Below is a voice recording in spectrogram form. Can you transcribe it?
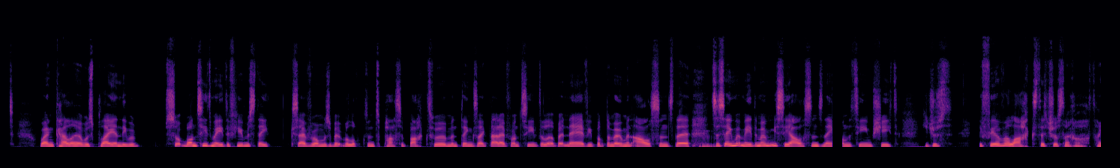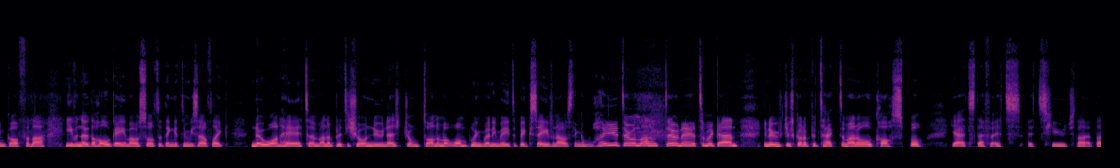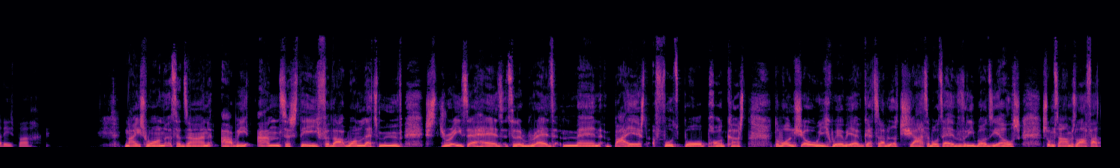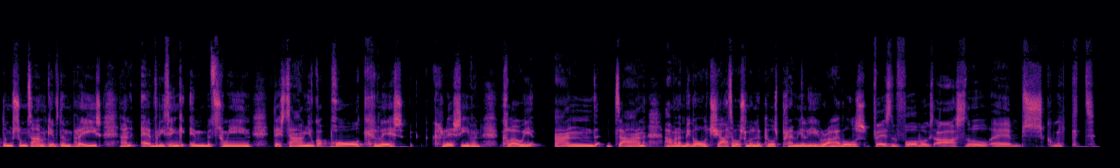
when Kelleher was playing they were so once he'd made a few mistakes because everyone was a bit reluctant to pass it back to him and things like that. Everyone seemed a little bit nervy, but the moment Alisson's there, mm. it's hmm. the same with me. The moment you see Alisson's name on the team sheet, you just you feel relaxed. It's just like, oh, thank God for that. Even though the whole game, I was sort of thinking to myself, like, no one hurt him. And I'm pretty sure Nunes jumped on him at one point when he made a big save. And I was thinking, why are you doing that? Don't hurt him again. You know, you've just got to protect him at all costs. But yeah, it's definitely, it's, it's huge that, that he's back. Nice one to Dan, Abby, and to Steve for that one. Let's move straight ahead to the Red Men Biased Football Podcast, the one show a week where we get to have a little chat about everybody else. Sometimes laugh at them, sometimes give them praise, and everything in between. This time you've got Paul, Chris, Chris even, Chloe, and Dan having a big old chat about some of Liverpool's Premier League rivals. First and foremost, Arsenal um, squeaked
